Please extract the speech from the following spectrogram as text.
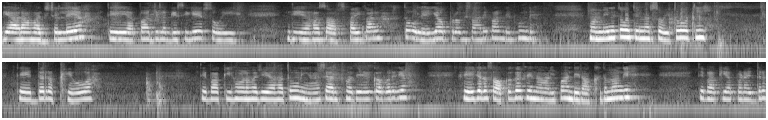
11 ਵਜ ਚੱਲੇ ਆ ਤੇ ਆਪਾਂ ਅੱਜ ਲੱਗੇ ਸੀਗੇ ਰਸੋਈ ਦੀ ਆਹ ਸਾਫ਼ ਸਫ਼ਾਈ ਕਰਨ। ਧੋ ਲਈ ਆ, ਉੱਪਰੋਂ ਵੀ ਸਾਰੇ ਭਾਂਡੇ ਭੁੰਡੇ। ਮੰਮੀ ਨੇ ਧੋਤੇ, ਮੈਂ ਰਸੋਈ ਧੋਤੀ ਤੇ ਇੱਧਰ ਰੱਖੇ ਉਹ ਆ। ਤੇ ਬਾਕੀ ਹੁਣ ਹਜੇ ਆਹ ਧੋਣੀਆਂ ਸੈਲਫ ਦੇ ਕਵਰ ਜੇ ਫੇਰ ਜਦੋਂ ਸੁੱਕ ਗਏ, ਫੇਰ ਨਾਲ ਹੀ ਭਾਂਡੇ ਰੱਖ ਦਵਾਂਗੇ। ਤੇ ਬਾਕੀ ਆਪਣਾ ਇੱਧਰ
